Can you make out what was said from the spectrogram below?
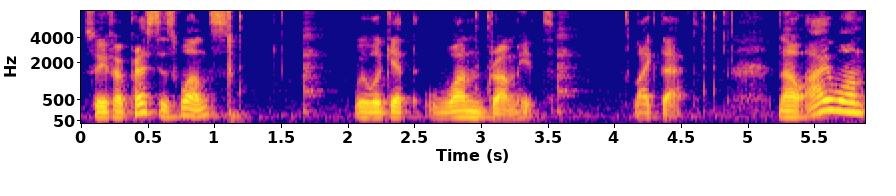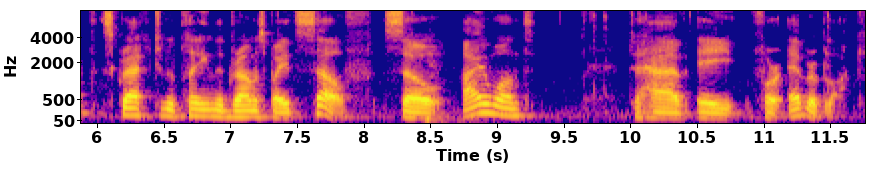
So if I press this once, we will get one drum hit, like that. Now I want Scratch to be playing the drums by itself, so I want to have a forever block.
